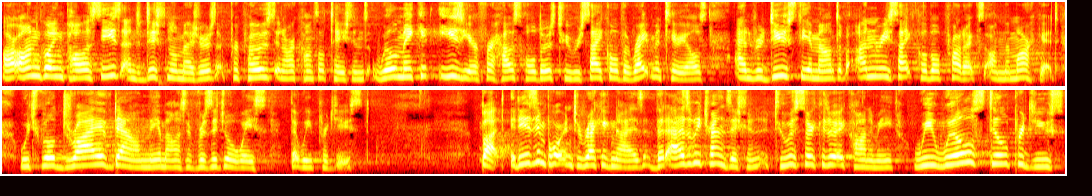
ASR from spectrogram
Our ongoing policies and additional measures proposed in our consultations will make it easier for householders to recycle the right materials and reduce the amount of unrecyclable products on the market, which will drive down the amount of residual waste that we produced. But it is important to recognise that as we transition to a circular economy, we will still produce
